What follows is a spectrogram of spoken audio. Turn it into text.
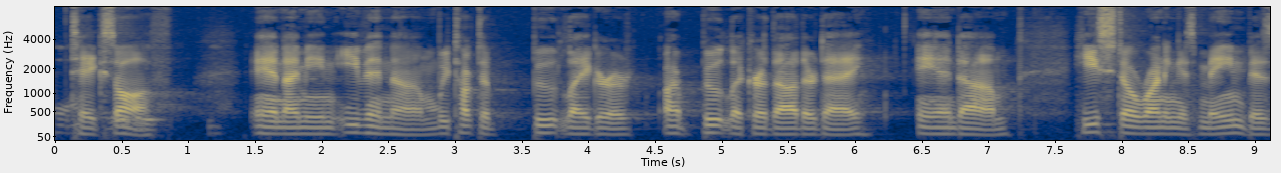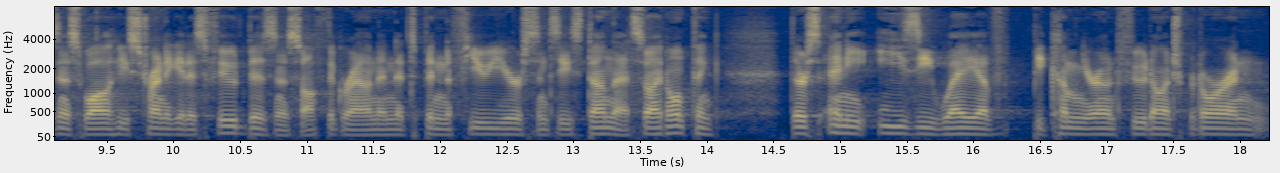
yeah, takes off and I mean, even um, we talked to bootlegger, our bootlicker the other day, and um, he's still running his main business while he's trying to get his food business off the ground. And it's been a few years since he's done that. So I don't think there's any easy way of becoming your own food entrepreneur. And,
